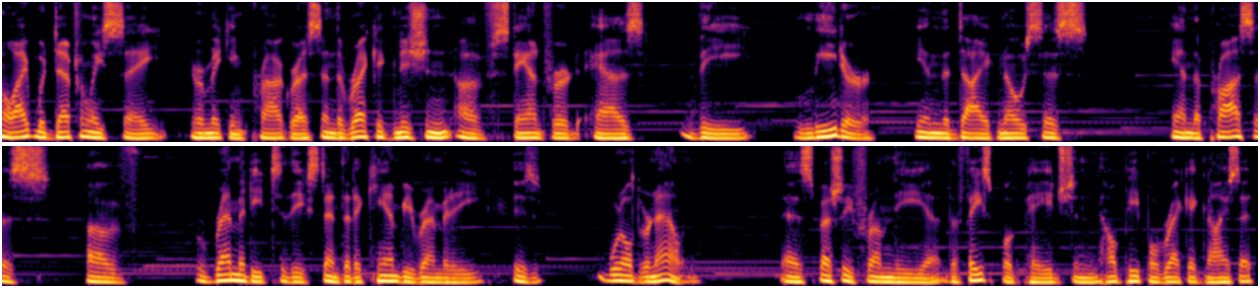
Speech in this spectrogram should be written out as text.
Oh, I would definitely say you're making progress, and the recognition of Stanford as the leader in the diagnosis and the process of remedy to the extent that it can be remedied is world renowned, especially from the uh, the Facebook page and how people recognize it.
